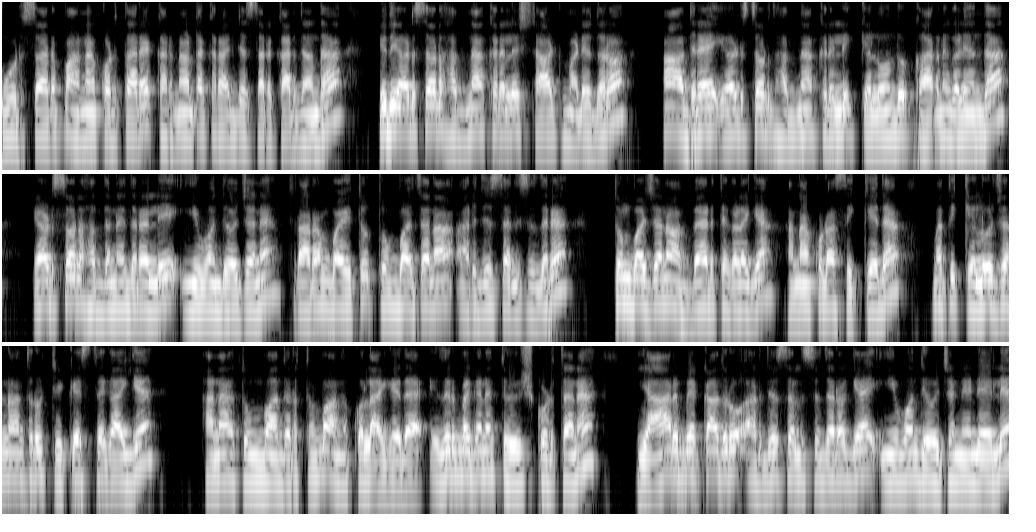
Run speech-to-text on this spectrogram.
ಮೂರ್ ಸಾವಿರ ರೂಪಾಯಿ ಹಣ ಕೊಡ್ತಾರೆ ಕರ್ನಾಟಕ ರಾಜ್ಯ ಸರ್ಕಾರದಿಂದ. ಇದು ಎರಡ್ ಸಾವಿರದ ಹದಿನಾಲ್ಕರಲ್ಲಿ ಸ್ಟಾರ್ಟ್ ಮಾಡಿದರು. ಆದ್ರೆ ಎರಡ್ ಸಾವಿರದ ಹದಿನಾಲ್ಕರಲ್ಲಿ ಕೆಲವೊಂದು ಕಾರಣಗಳಿಂದ ಎರಡ್ ಸಾವಿರದ ಹದಿನೈದರಲ್ಲಿ ಈ ಒಂದು ಯೋಜನೆ ಪ್ರಾರಂಭ ಆಯಿತು. ತುಂಬಾ ಜನ ಅರ್ಜಿ ಸಲ್ಲಿಸಿದರೆ ತುಂಬಾ ಜನ ಅಭ್ಯರ್ಥಿಗಳಿಗೆ ಹಣ ಕೂಡ ಸಿಕ್ಕಿದೆ. ಮತ್ತೆ ಕೆಲವು ಜನ ಅಂತರೂ ಚಿಕಿತ್ಸೆಗಾಗಿ ಹಣ ತುಂಬಾ ಅಂದ್ರೆ ತುಂಬಾ ಅನುಕೂಲ ಆಗಿದೆ. ಇದ್ರ ಬಗ್ಗೆನೇ ತಿಳಿಸ್ಕೊಡ್ತಾನೆ. ಯಾರು ಬೇಕಾದ್ರೂ ಅರ್ಜಿ ಸಲ್ಲಿಸಿದವರಿಗೆ ಈ ಒಂದು ಯೋಜನೆಯಲ್ಲಿ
